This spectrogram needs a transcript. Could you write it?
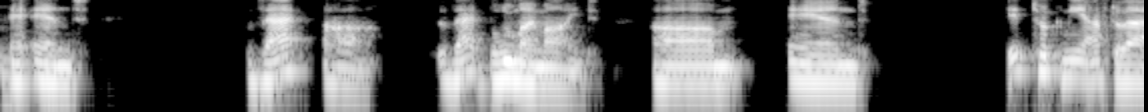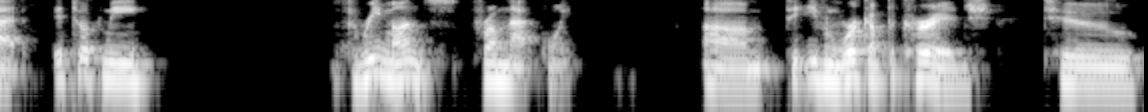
mm-hmm. and, that uh, that blew my mind. Um, and it took me after that. It took me three months from that point um, to even work up the courage to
